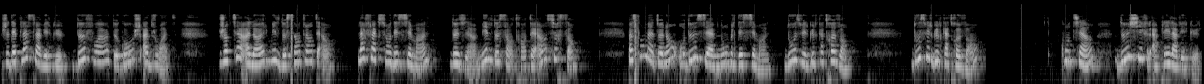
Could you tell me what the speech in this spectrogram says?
je déplace la virgule deux fois de gauche à droite. J'obtiens alors 1231. La fraction décimale devient 1231 sur 100. Passons maintenant au deuxième nombre décimal, 12,80. 12,80 contient deux chiffres après la virgule.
